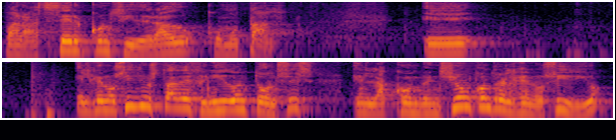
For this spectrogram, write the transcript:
para ser considerado como tal? Eh, el genocidio está definido entonces en la Convención contra el Genocidio,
